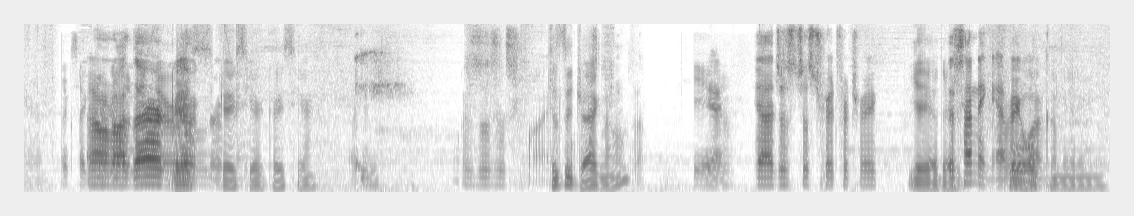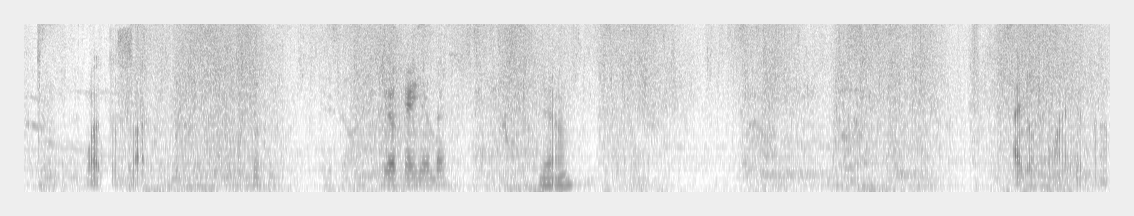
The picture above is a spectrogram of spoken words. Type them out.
Yeah. looks like I don't know, going they're- to they're- Graves, Herald. Graves here, Graves here. This is fine. Just do drag, no? Yeah. Yeah, just just trade for trade. Yeah, yeah, They're they're sending everyone. committing. What the fuck? You okay here, Beth? Yeah. I don't know why I did that.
